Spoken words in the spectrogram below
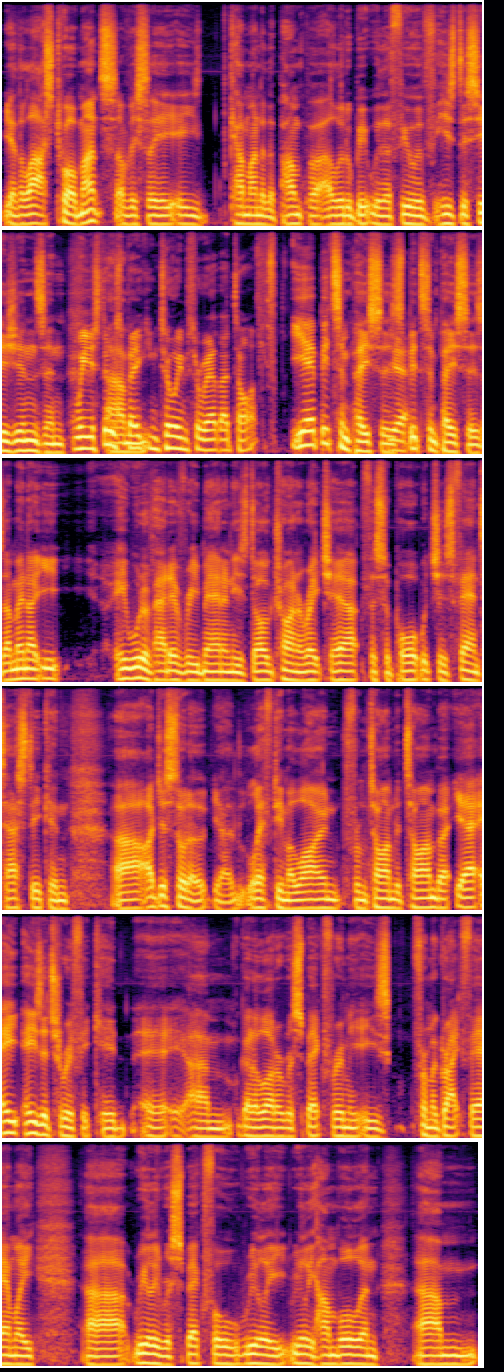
yeah, the last twelve months. Obviously, he come under the pump a little bit with a few of his decisions. And were you still um, speaking to him throughout that time? Yeah, bits and pieces, yeah. bits and pieces. I mean, I, he would have had every man and his dog trying to reach out for support, which is fantastic. And uh, I just sort of you know, left him alone from time to time. But yeah, he, he's a terrific kid. Uh, um, got a lot of respect for him. He's from a great family, uh, really respectful, really really humble, and. Um,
